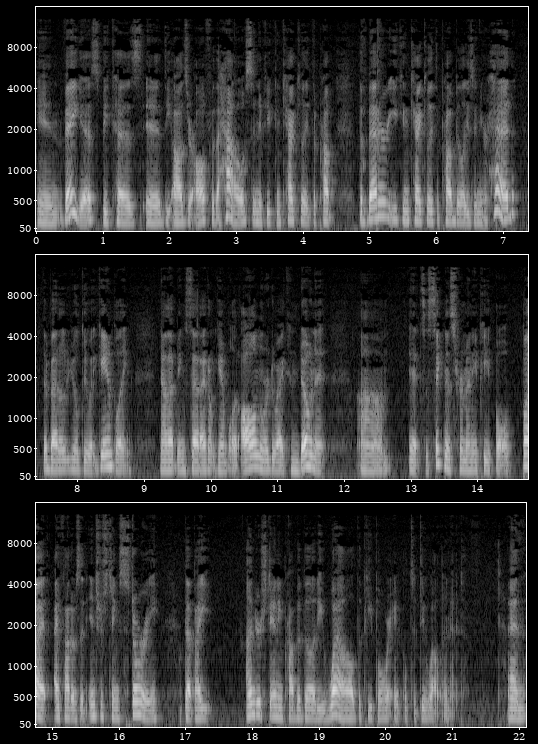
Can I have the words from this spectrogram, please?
in Vegas because uh, the odds are all for the house. And if you can calculate the prob, the better you can calculate the probabilities in your head, the better you'll do at gambling. Now that being said, I don't gamble at all, nor do I condone it. Um, it's a sickness for many people, but I thought it was an interesting story that by understanding probability well, the people were able to do well in it. And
